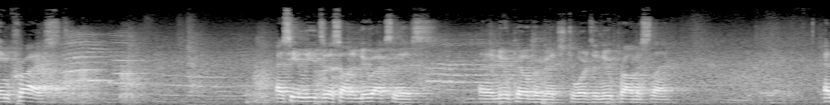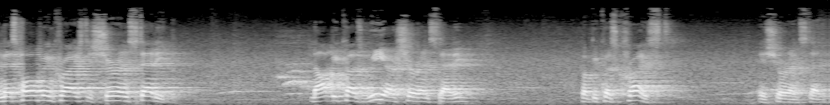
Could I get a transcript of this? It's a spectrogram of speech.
in Christ as He leads us on a new exodus and a new pilgrimage towards a new promised land. And this hope in Christ is sure and steady. Not because we are sure and steady, but because Christ is sure and steady.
